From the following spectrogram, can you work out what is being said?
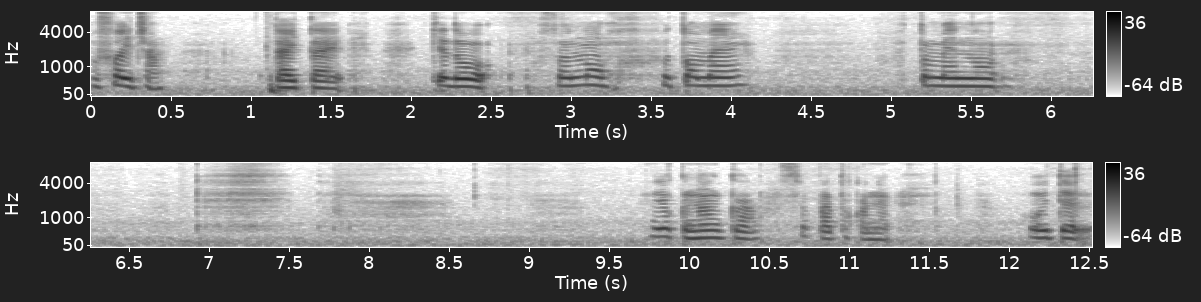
細いじゃん。大体。けどその太麺太麺のよくなんかスーパーとかね置いてる。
